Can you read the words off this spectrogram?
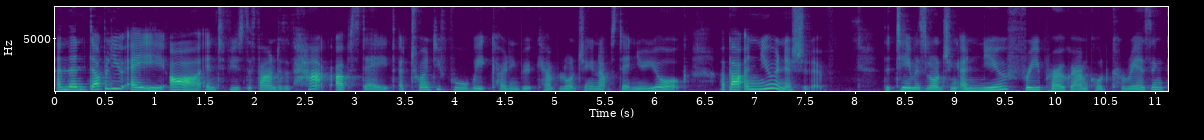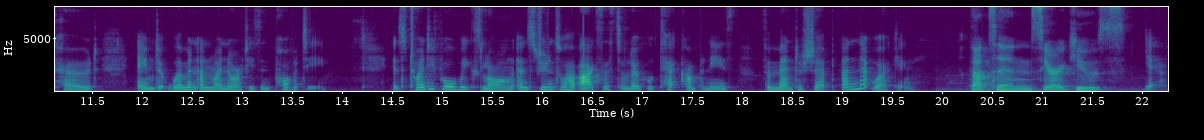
And then WAER interviews the founders of Hack Upstate, a 24 week coding bootcamp launching in upstate New York, about a new initiative. The team is launching a new free program called Careers in Code aimed at women and minorities in poverty. It's 24 weeks long, and students will have access to local tech companies for mentorship and networking. That's in Syracuse? Yes.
